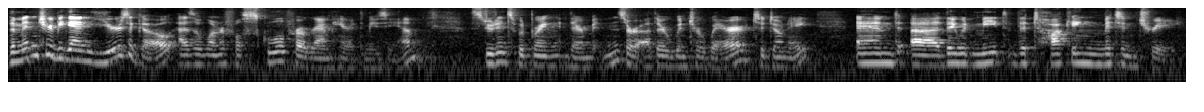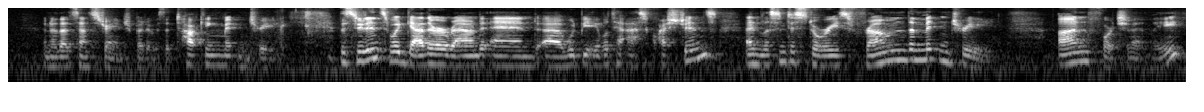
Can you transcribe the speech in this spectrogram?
The Mitten Tree began years ago as a wonderful school program here at the museum. Students would bring their mittens or other winter wear to donate, and uh, they would meet the talking mitten tree. I know that sounds strange, but it was a talking mitten tree. The students would gather around and uh, would be able to ask questions and listen to stories from the mitten tree. Unfortunately,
